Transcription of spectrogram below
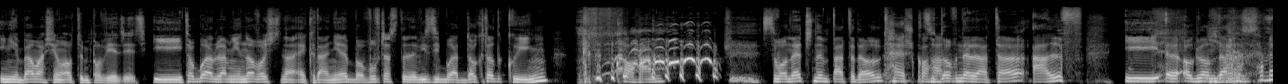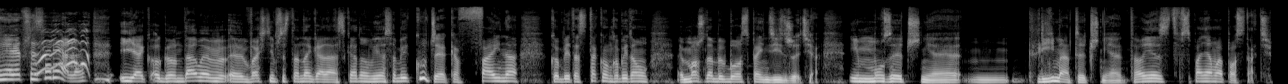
i nie bała się o tym powiedzieć. I to była dla mnie nowość na ekranie, bo wówczas w telewizji była Dr. Queen, Kocham. Słonecznym Patrol, Też kocham. Cudowne Lata, Alf i e, oglądałem, Jezu, Same najlepsze seriale. i jak oglądałem e, właśnie Przystanek Alaska, to mówiłem sobie, kurczę, jaka fajna kobieta, z taką kobietą można by było spędzić życie. I muzycznie, mm, klimatycznie, to jest wspaniała postać.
